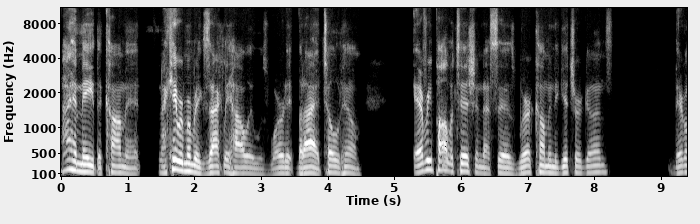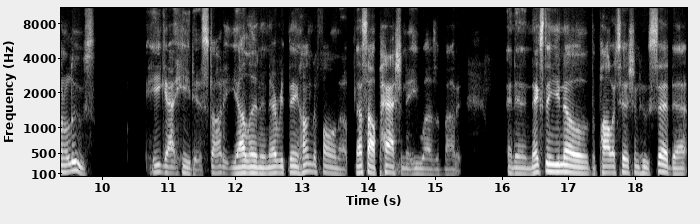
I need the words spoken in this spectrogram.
I had made the comment, and I can't remember exactly how it was worded, but I had told him every politician that says we're coming to get your guns, they're going to lose. He got heated, started yelling and everything, hung the phone up. That's how passionate he was about it. And then next thing you know, the politician who said that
